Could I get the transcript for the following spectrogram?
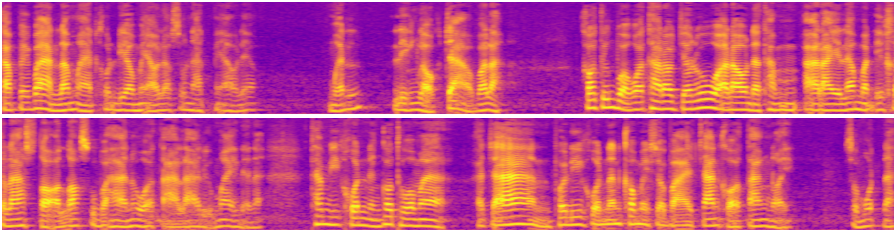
กลับไปบ้านละหมาดคนเดียวไม่เอาแล้วสุนัตไม่เอาแล้ว เหมือนลิงหลอกเจ้าปะละ่ะเขาถึงบอกว่าถ้าเราจะรู้ว่าเราเนี่ยทำอะไรแล้วมันอิคลาสต่ออัลลอฮฺสุบฮานะวะตาลาหรือไม่เนี่ยนะถ้ามีคนหนึ่งเขาโทรมาอาจารย์ พอดีคนนั้นเขาไม่สบายอาจารย์ขอตังค์หน่อย สมมตินะ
